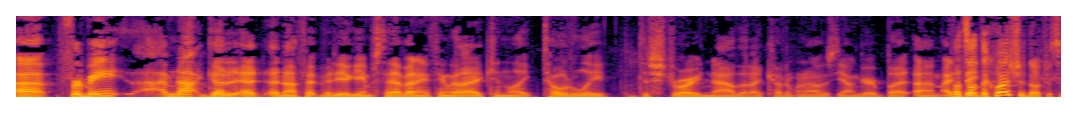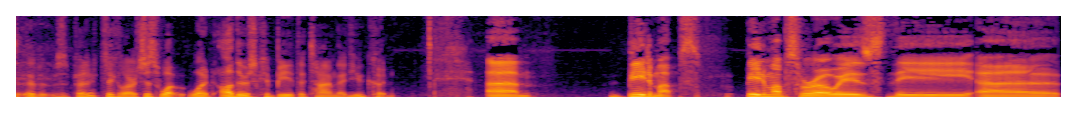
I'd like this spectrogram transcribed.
Uh, for me, I'm not good at enough at video games to have anything that I can like totally destroy now that I couldn't when I was younger. But um, I That's think not the question though. 'cause it was particular. It's just what what others could be at the time that you couldn't. um, beat 'em ups. Beat 'em ups were always the uh,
